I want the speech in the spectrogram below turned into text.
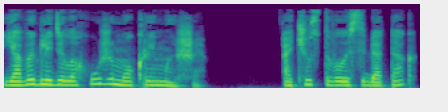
я выглядела хуже мокрой мыши, а чувствовала себя так,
